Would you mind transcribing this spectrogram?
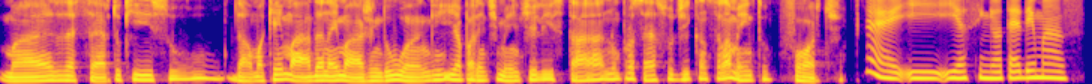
mas é certo que isso dá uma queimada na imagem do Wang e aparentemente ele está num processo de cancelamento forte. É, e, e, assim, eu até dei umas.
